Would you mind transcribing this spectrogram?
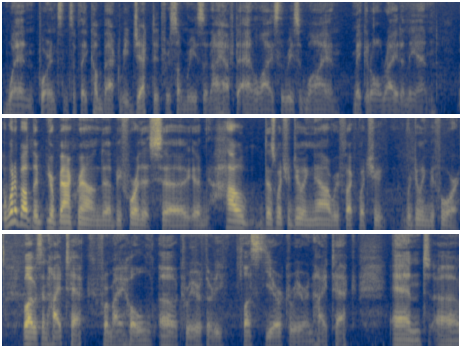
when, for instance, if they come back rejected for some reason, I have to analyze the reason why and make it all right in the end. What about the, your background uh, before this? Uh, um, how does what you're doing now reflect what you were doing before? Well, I was in high tech for my whole uh, career, 30 plus year career in high tech. And uh,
